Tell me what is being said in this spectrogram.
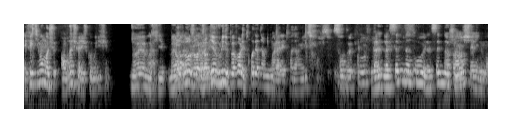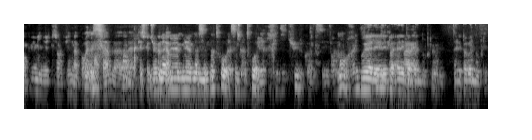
Effectivement, moi, je, en vrai, je suis allé jusqu'au bout du film. Ouais, moi Voilà. aussi. Malheureusement, Voilà. j'aurais bien voulu ne pas voir les trois dernières minutes. Voilà, les trois dernières minutes sont, sont de ouf. La, la scène d'intro et la scène de Alors, fin. Jean-Michel, il nous manque 8 minutes sur le film là, pour être rentable. Euh, Qu'est-ce que tu peux la, faire? même, même la scène d'intro, la scène d'intro, elle est ridicule, quoi. C'est vraiment ridicule. Oui, elle est, elle est pas, elle est pas Ouais. bonne non plus. Elle est pas bonne non plus.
